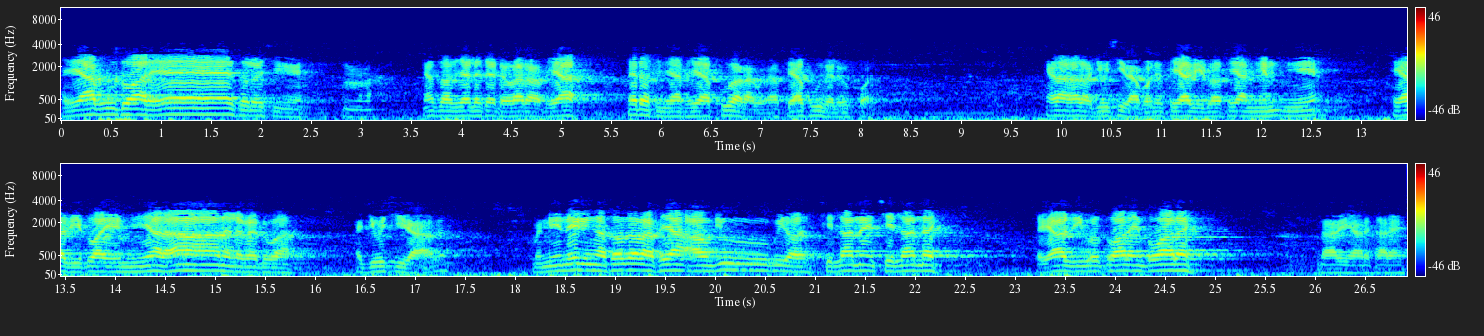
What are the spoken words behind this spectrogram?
ဘုရားဘူးသွားတယ်ဆိုလို့ရှိရင်ဟုတ်လားမြတ်စွာဘုရားလက်ထက်တော်ကတော့ဘုရားတဲ့တော်တင်ကြဘုရားဖူးရတာကိုဘုရားဖူးတယ်လို့ခေါ်တယ်အဲ့ဒါကတော့အကျိုးရှိတာပေါ့လေဘုရားကြီးတော့ဘုရားမြင်မြင်ဘုရားကြီးသွားရင်မြင်ရတာနဲ့လည်းပဲသူကအကျိုးရှိတာပဲမမြင်သေးခင်ကသောသောကဘုရားအောင်ပြုပြီးတော့ခြေလှမ်းနိုင်ခြေလှမ်းနိုင်တရားစီကိုသွားတိုင်းသွားတိုင်းဒါတွေဟာတခါတိုင်း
